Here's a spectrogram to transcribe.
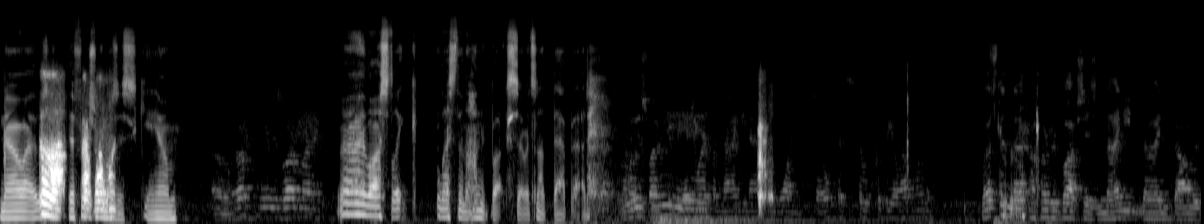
No, I, Ugh, the first want one was a scam. I lost like less than a hundred bucks, so it's not that bad. Anywhere from 99 to 1, so that still could be a lot of money. Less than a hundred bucks is ninety nine dollars.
